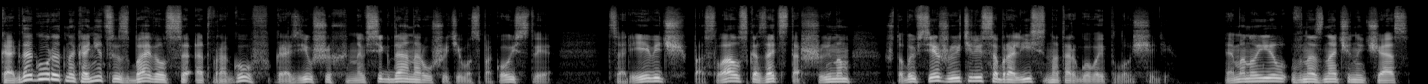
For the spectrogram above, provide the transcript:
Когда город наконец избавился от врагов, грозивших навсегда нарушить его спокойствие, царевич послал сказать старшинам, чтобы все жители собрались на торговой площади. Эммануил в назначенный час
